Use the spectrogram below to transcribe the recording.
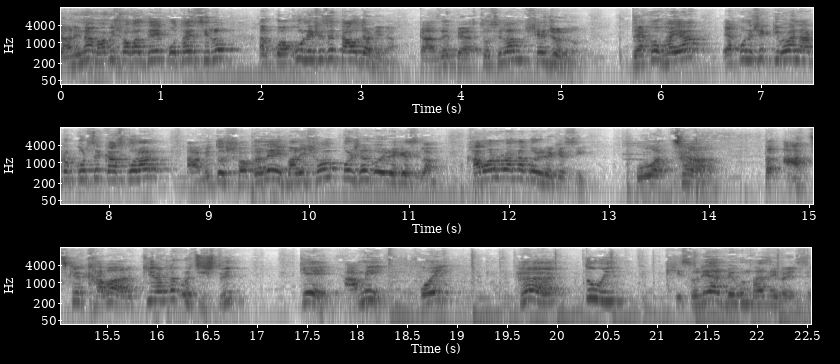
জানি না ভাবি সকাল থেকে কোথায় ছিল আর কখন এসেছে তাও জানি না। কাজে ব্যস্ত ছিলাম সেজন্য। দেখো ভাইয়া এখন এসে কীভাবে নাটক করছে কাজ করার? আমি তো সকালে বাড়ি সব পরিষ্কার করে রেখেছিলাম। খাবারও রান্না করে রেখেছি। ও আচ্ছা তা আজকের খাবার কি রান্না করেছিস তুই? কে? আমি? ওই? হ্যাঁ তুই। খিচুড়ি আর বেগুন ভাজি হয়েছে।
